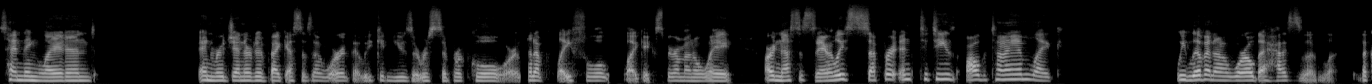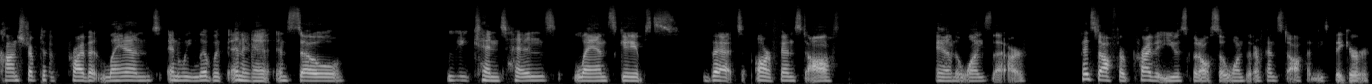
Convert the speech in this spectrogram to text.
tending land and regenerative, I guess, is a word that we can use a reciprocal or in a playful, like experimental way are necessarily separate entities all the time. Like we live in a world that has the, the construct of private land and we live within it. And so we can tend landscapes that are fenced off and the ones that are fenced off for private use, but also ones that are fenced off in these bigger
